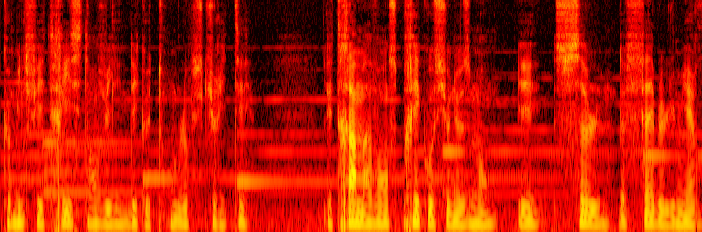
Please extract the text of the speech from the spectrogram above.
Comme il fait triste en ville dès que tombe l'obscurité. Les trams avancent précautionneusement et, seules de faibles lumières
